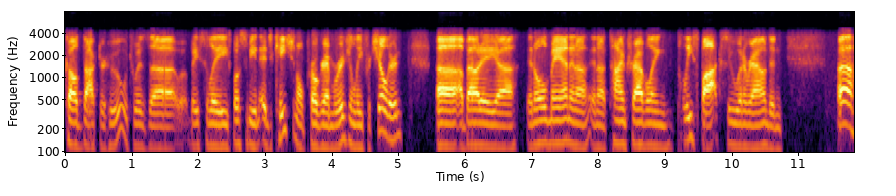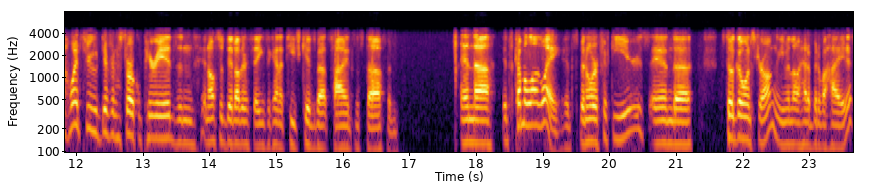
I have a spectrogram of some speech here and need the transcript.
called Doctor Who, which was uh, basically supposed to be an educational program originally for children uh, about a uh, an old man in a in a time traveling police box who went around and uh, went through different historical periods and and also did other things to kind of teach kids about science and stuff and and uh, it's come a long way. It's been over 50 years and uh, still going strong, even though I had a bit of a hiatus.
